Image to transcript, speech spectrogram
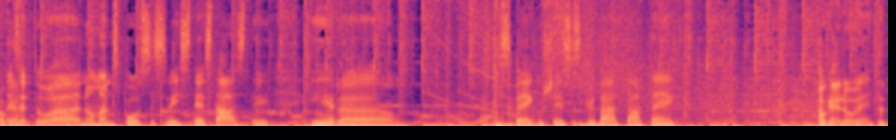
Ok. Līdz ar to no manas puses visi tie stāsti ir uh, izbeigušies, es gribētu tā teikt. Okay, nu, Bet- tad,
